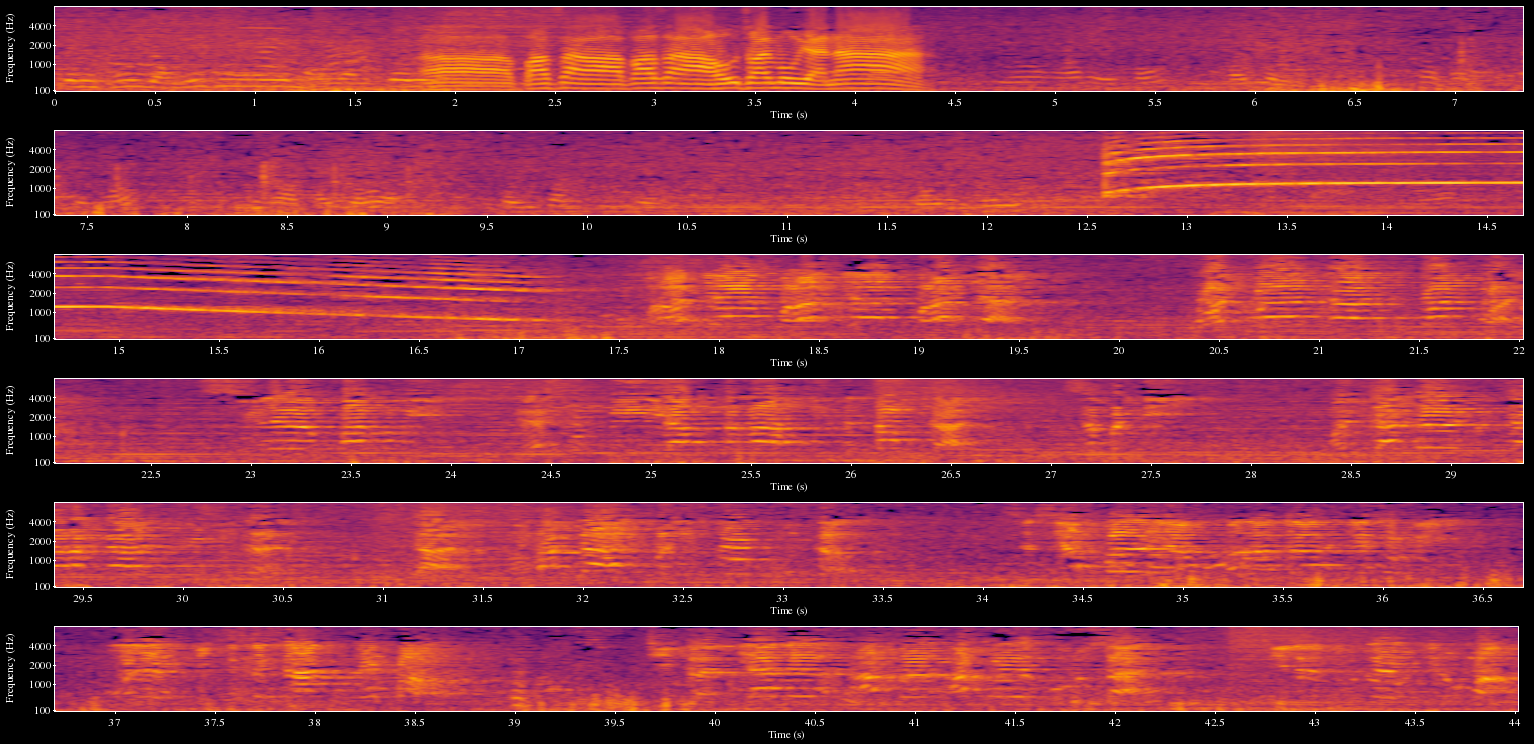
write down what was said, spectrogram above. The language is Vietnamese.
政府用呢啲无人机，啊，巴沙啊，巴沙啊，好彩冇人啊！要我哋保持佢型。好，我睇到啊，最新鲜嘅无人机。 kesihatan seperti menjaga kejarakan fizikal dan memakai penutup muka. Sesiapa yang melanggar SOP boleh dikenakan lepas jika tiada apa-apa urusan bila duduk di rumah.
